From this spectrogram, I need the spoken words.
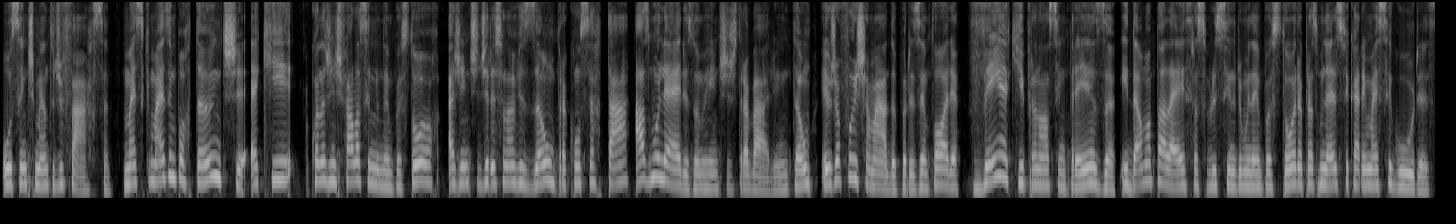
o sentimento de farsa. Mas que mais importante é que quando a gente fala síndrome do impostor, a gente direciona a visão para consertar as mulheres no ambiente de trabalho. Então, eu já fui chamada, por exemplo, olha, vem aqui para nossa empresa e dá uma palestra sobre síndrome da impostora para as mulheres ficarem mais seguras.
